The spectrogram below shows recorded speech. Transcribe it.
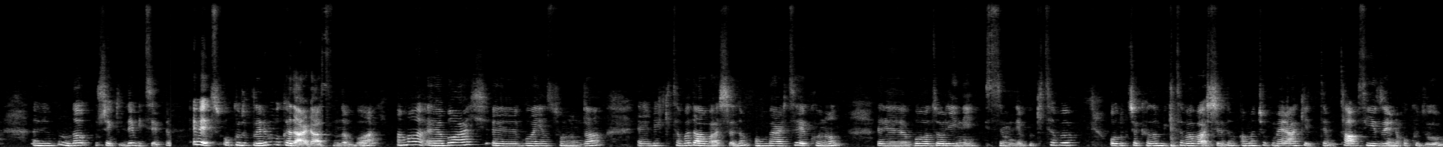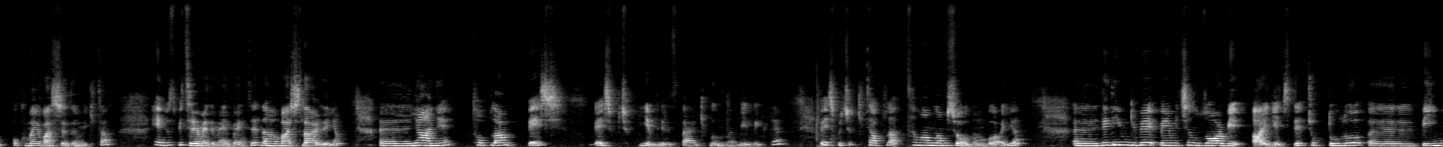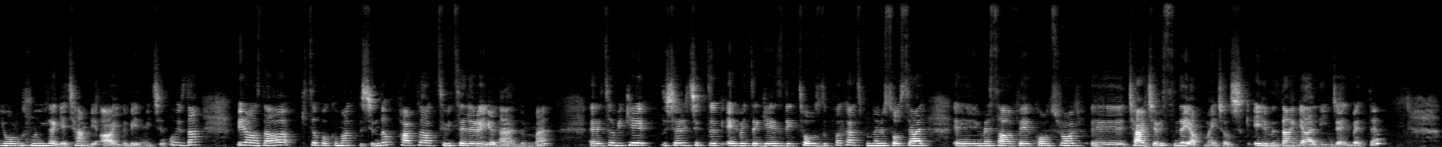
Ee, bunu da bu şekilde bitirdim. Evet okuduklarım bu kadardı aslında bu ay. Ama e, bu ay, e, bu ayın sonunda e, bir kitaba daha başladım. Umberto Eco'nun Baudolini isimli bu kitabı. Oldukça kalın bir kitaba başladım ama çok merak ettim. Tavsiye üzerine okuduğum, okumaya başladığım bir kitap. Henüz bitiremedim elbette. Daha başlardayım. Yani toplam 5 beş buçuk diyebiliriz belki bununla birlikte. Beş buçuk kitapla tamamlamış oldum bu ayı. Ee, dediğim gibi benim için zor bir ay geçti. Çok dolu e, beyin yorgunluğuyla geçen bir aydı benim için. O yüzden biraz daha kitap okumak dışında farklı aktivitelere yöneldim ben. E, tabii ki dışarı çıktık, elbette gezdik, tozduk fakat bunları sosyal e, mesafe, kontrol e, çerçevesinde yapmaya çalıştık elimizden geldiğince elbette.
